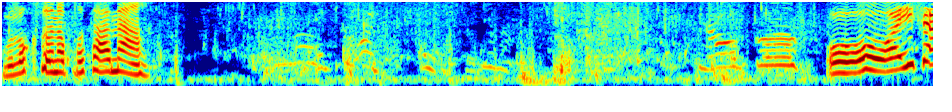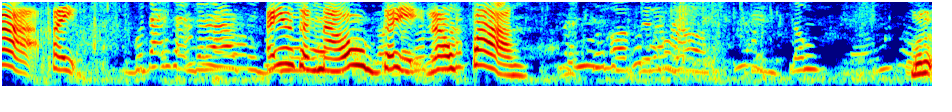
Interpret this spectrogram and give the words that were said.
Mulukso na po sana. Oo, ay isa. Kay, ayaw sag naog. Kay, raw pa. Mul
